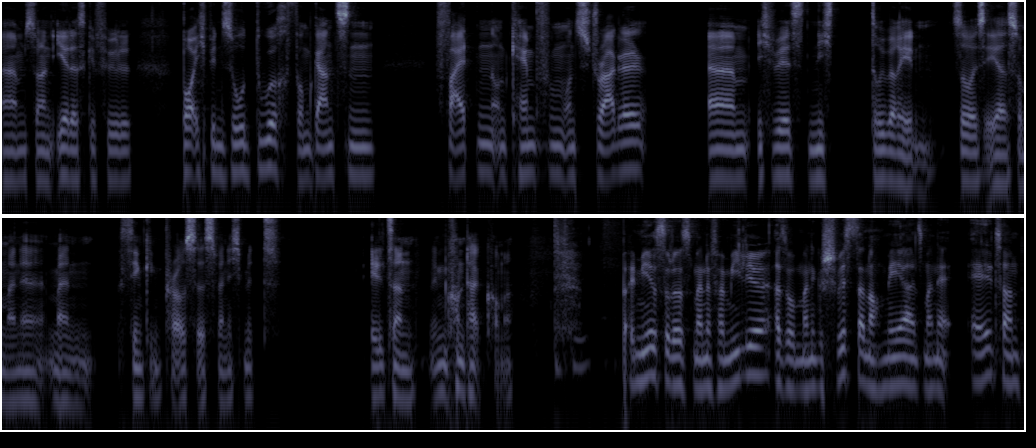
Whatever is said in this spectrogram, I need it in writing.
ähm, sondern eher das Gefühl, boah, ich bin so durch vom ganzen Fighten und Kämpfen und Struggle, ähm, ich will jetzt nicht drüber reden. So ist eher so meine, mein Thinking Process, wenn ich mit Eltern in Kontakt komme. Mhm. Bei mir ist so, dass meine Familie, also meine Geschwister noch mehr als meine Eltern,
